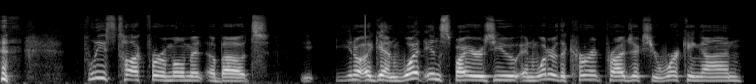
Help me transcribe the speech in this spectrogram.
please talk for a moment about, you know, again, what inspires you and what are the current projects you're working on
